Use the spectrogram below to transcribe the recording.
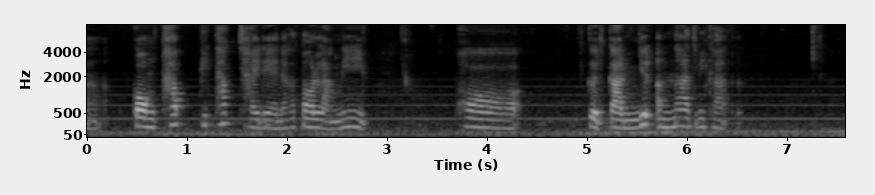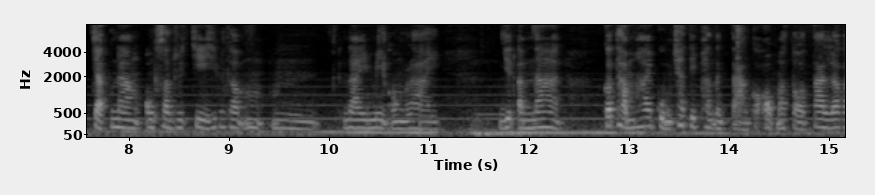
อกองทัพพิทักษ์ชายแดนนะคะตอนหลังนี่พอเกิดการยึดอำนาจใช่ไหมคะจากนางองซานซูจีใช่ไหมคะอืมอืมนายมิงอองไลน์ยึดอำนาจ ก็ทำให้กลุ่มชาติพันธุ์ต่าง ๆ ก็ออกมาต่อต้านแล้ว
